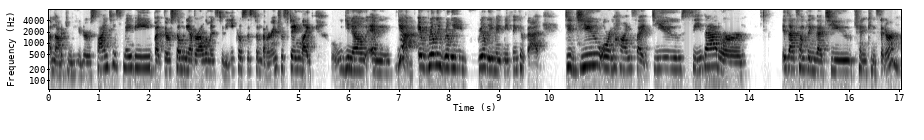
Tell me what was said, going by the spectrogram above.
i'm not a computer scientist maybe but there's so many other elements to the ecosystem that are interesting like you know and yeah it really really really made me think of that. Did you or in hindsight do you see that or is that something that you can consider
